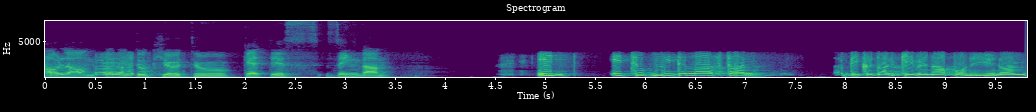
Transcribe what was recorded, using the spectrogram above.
How long did it took you to get this thing done? It it took me the last time because I've given up on it. You know,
